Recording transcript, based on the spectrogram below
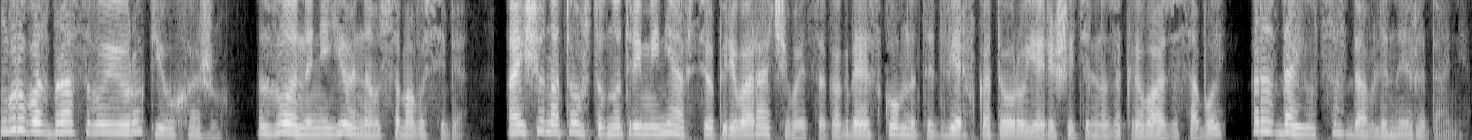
Грубо сбрасываю ее руки и ухожу. Злой на нее и на самого себя. А еще на то, что внутри меня все переворачивается, когда из комнаты, дверь в которую я решительно закрываю за собой, раздаются сдавленные рыдания.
